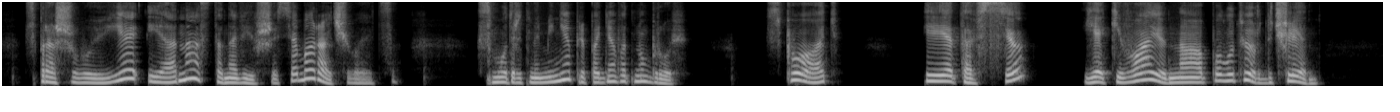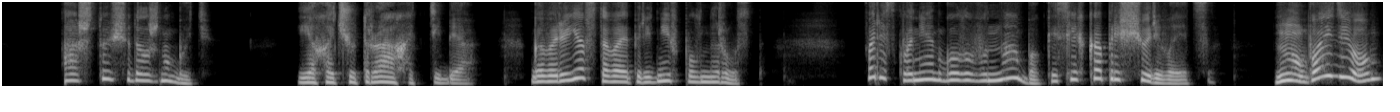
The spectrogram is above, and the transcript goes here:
— спрашиваю я, и она, остановившись, оборачивается. Смотрит на меня, приподняв одну бровь. «Спать». «И это все?» Я киваю на полутвердый член. «А что еще должно быть?» «Я хочу трахать тебя», — говорю я, вставая перед ней в полный рост. Варя склоняет голову на бок и слегка прищуривается. «Ну, пойдем»,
